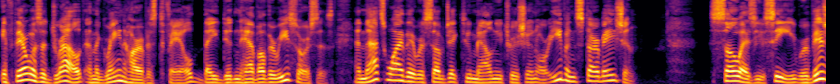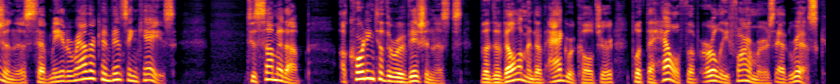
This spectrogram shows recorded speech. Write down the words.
If there was a drought and the grain harvest failed, they didn't have other resources, and that's why they were subject to malnutrition or even starvation. So, as you see, revisionists have made a rather convincing case. To sum it up, according to the revisionists, the development of agriculture put the health of early farmers at risk.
